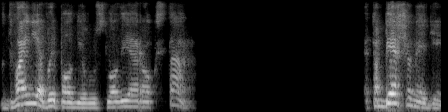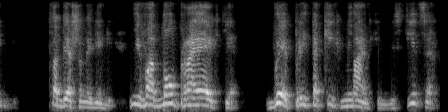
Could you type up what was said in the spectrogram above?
вдвойне выполнил условия Rockstar. Это бешеные деньги. Это бешеные деньги. Ни в одном проекте вы при таких минимальных инвестициях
